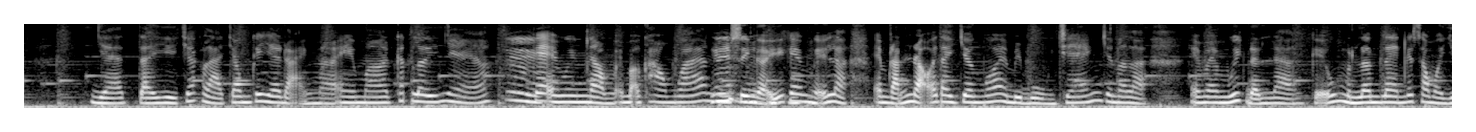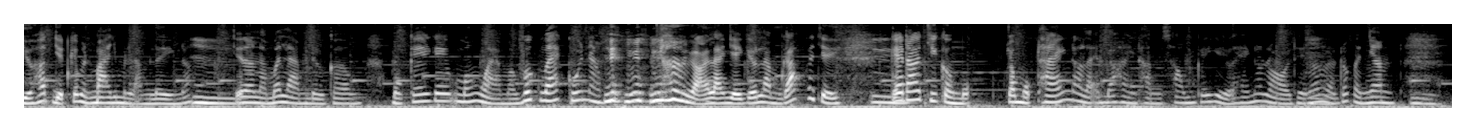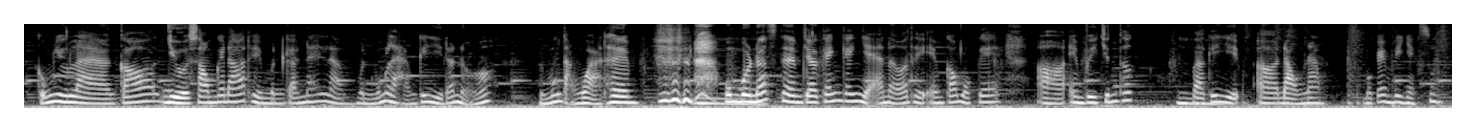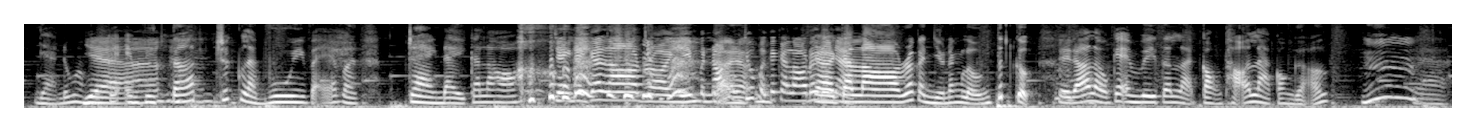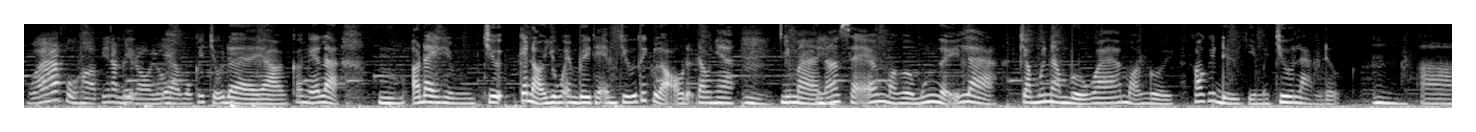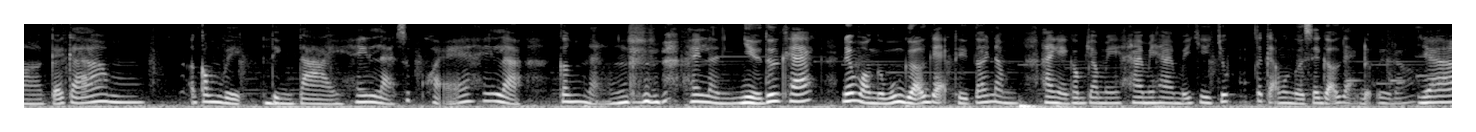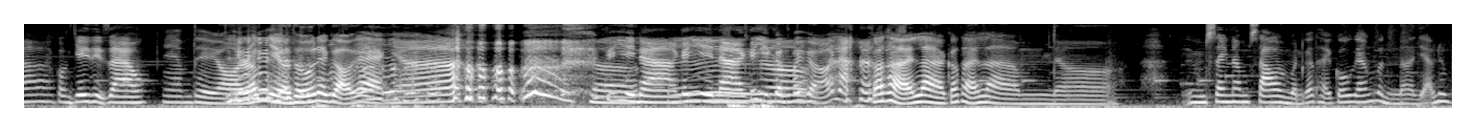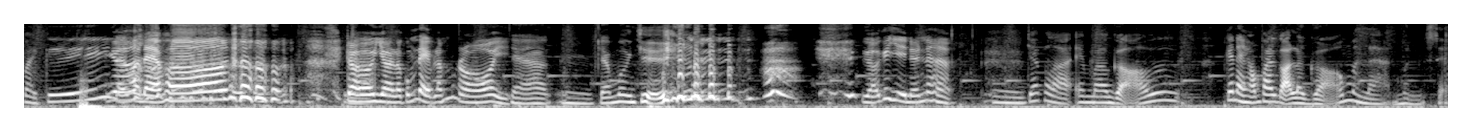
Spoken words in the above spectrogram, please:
dạ tại vì chắc là trong cái giai đoạn mà em uh, cách ly ở nhà á ừ. cái em nằm em ở không quá nên ừ. suy nghĩ cái em nghĩ là em rảnh rỗi tay chân quá em bị buồn chán cho nên là em em quyết định là kiểu mình lên plan cái xong rồi vừa hết dịch cái mình bay cho mình làm liền đó ừ. cho nên là mới làm được uh, một cái cái món quà mà vứt vát cuối năm gọi là vậy kiểu làm gấp á chị ừ. cái đó chỉ cần một trong một tháng đó là em đã hoàn thành xong cái dự án đó rồi thì nó ừ. là rất là nhanh ừ cũng như là có vừa xong cái đó thì mình cảm thấy là mình muốn làm cái gì đó nữa mình muốn tặng quà thêm ừ. muốn bonus thêm cho khán khán giả nữa thì em có một cái uh, ờ, mv chính thức ừ. và cái dịp uh, đầu năm một cái mv nhạc xuân dạ đúng không dạ. một cái mv tết rất là vui vẻ và tràn đầy calo tràn đầy calo rồi vậy mình nói rồi, một chút về cái calo đó nè calo rất là nhiều năng lượng tích cực thì đó là một cái mv tên là còn thở là còn gỡ Mm, yeah. quá phù hợp với năm vừa rồi luôn. Yeah, một cái chủ đề à, có nghĩa là um, ở đây thì chưa cái nội dung MV thì em chưa tiết lộ được đâu nha. Ừ. Nhưng mà ừ. nó sẽ mọi người muốn nghĩ là trong cái năm vừa qua mọi người có cái điều gì mà chưa làm được. Ừ. À, kể cả công việc, ừ. tiền tài hay là sức khỏe hay là cân nặng hay là nhiều thứ khác nếu mọi người muốn gỡ gạt thì tới năm 2022 Mỹ Chi chúc tất cả mọi người sẽ gỡ gạt được điều đó. Dạ, yeah, còn Chi thì sao? Em thì uh, rất nhiều thứ để gỡ gạt nha. cái gì nè, cái gì nè, cái gì cần phải gỡ nè. có thể là có thể là uh, sang năm sau mình có thể cố gắng mình uh, giảm đến vài ký để mà đẹp hơn. Trời ơi giờ là cũng đẹp lắm rồi. Dạ um, cảm ơn chị. Gỡ cái gì nữa nè? Ừ, chắc là em ờ, gỡ cái này không phải gọi là gỡ mà là mình sẽ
